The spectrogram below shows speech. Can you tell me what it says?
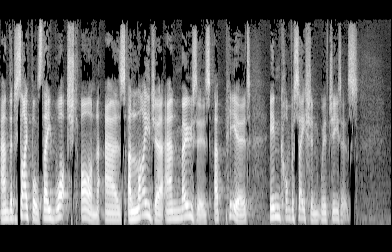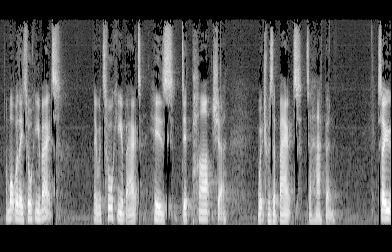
And the disciples, they watched on as Elijah and Moses appeared in conversation with Jesus. And what were they talking about? They were talking about his departure, which was about to happen. So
